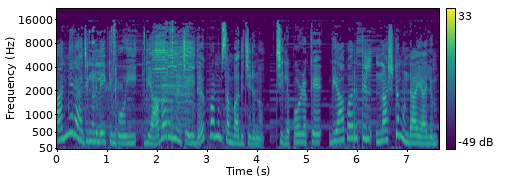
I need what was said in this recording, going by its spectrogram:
അന്യരാജ്യങ്ങളിലേക്കും പോയി വ്യാപാരങ്ങൾ ചെയ്ത് പണം സമ്പാദിച്ചിരുന്നു. ചിലപ്പോഴൊക്കെ വ്യാപാരത്തിൽ നഷ്ടമുണ്ടായാലും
